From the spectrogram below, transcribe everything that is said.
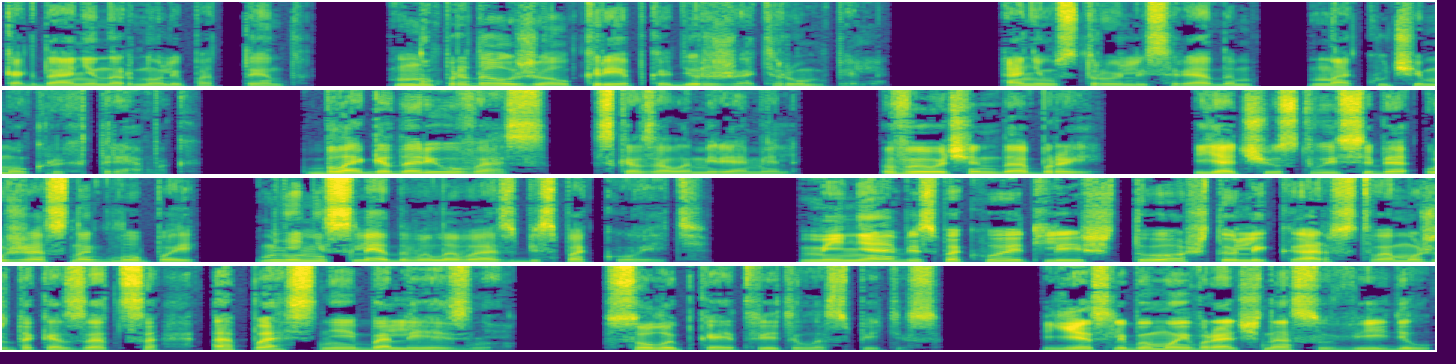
когда они нырнули под тент, но продолжал крепко держать румпель. Они устроились рядом на куче мокрых тряпок. «Благодарю вас», — сказала Мириамель. «Вы очень добры. Я чувствую себя ужасно глупой. Мне не следовало вас беспокоить. Меня беспокоит лишь то, что лекарство может оказаться опаснее болезни», — с улыбкой ответила Спитис. Если бы мой врач нас увидел,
